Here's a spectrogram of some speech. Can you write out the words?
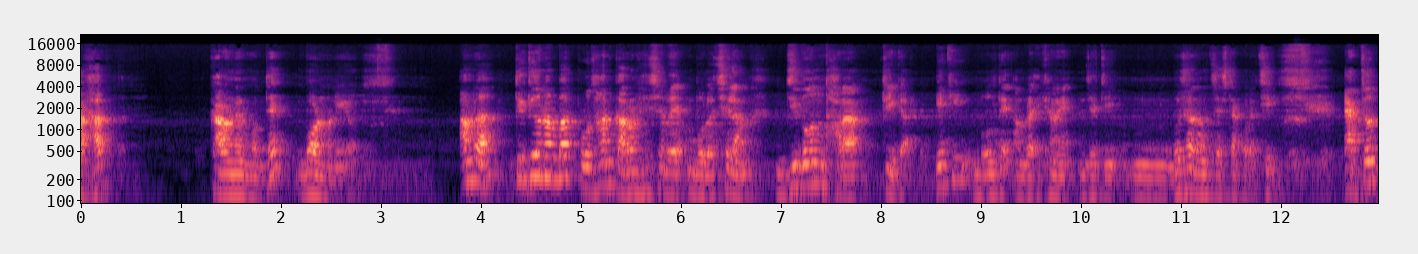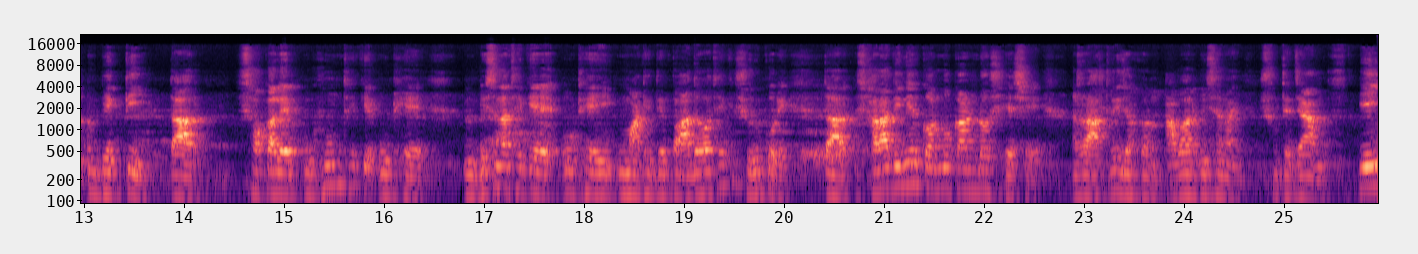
আঘাত কারণের মধ্যে বর্ণনীয়। আমরা তৃতীয় নম্বর প্রধান কারণ হিসেবে বলেছিলাম জীবনধারা ট্রিগার এটি বলতে আমরা এখানে যেটি বোঝানোর চেষ্টা করেছি। একজন ব্যক্তি তার সকালের ঘুম থেকে উঠে, বিছানা থেকে উঠেই মাটিতে পা দেওয়া থেকে শুরু করে তার সারাদিনের কর্মকাণ্ড শেষে রাত্রি যখন আবার বিছানায় শুতে যান, এই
